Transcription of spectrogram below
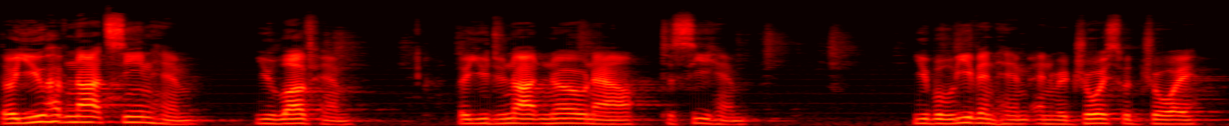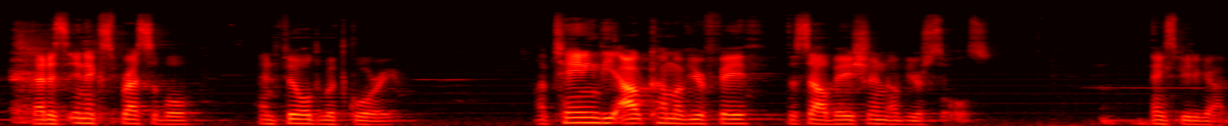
Though you have not seen him, you love him, though you do not know now to see him. You believe in him and rejoice with joy that is inexpressible and filled with glory, obtaining the outcome of your faith, the salvation of your souls. Thanks be to God.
